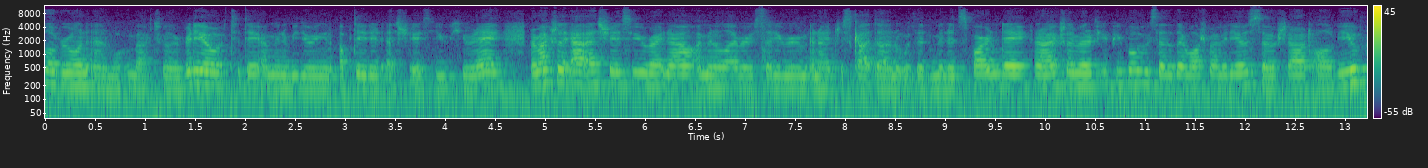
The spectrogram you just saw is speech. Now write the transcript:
Hello everyone and welcome back to another video. Today I'm going to be doing an updated SJSU Q&A. I'm actually at SJSU right now. I'm in a library study room and I just got done with Admitted Spartan Day and I actually met a few people who said that they watched my videos so shout out to all of you.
